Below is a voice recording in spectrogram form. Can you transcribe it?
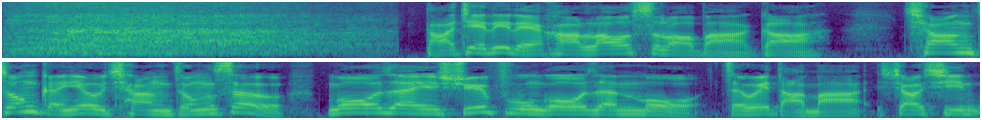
大姐，你那下老实了吧？嘎，强中更有强中手，恶人须服恶人磨。这位大妈，小心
